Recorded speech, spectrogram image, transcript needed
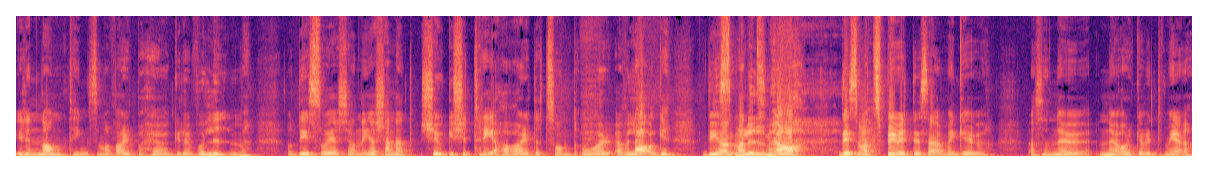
är det någonting som har varit på högre volym? Och det är så jag känner. Jag känner att 2023 har varit ett sånt år överlag. Det är Hög som volym. Att, ja, det är som att spirit är så här, men gud. Alltså nu, nu orkar vi inte med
